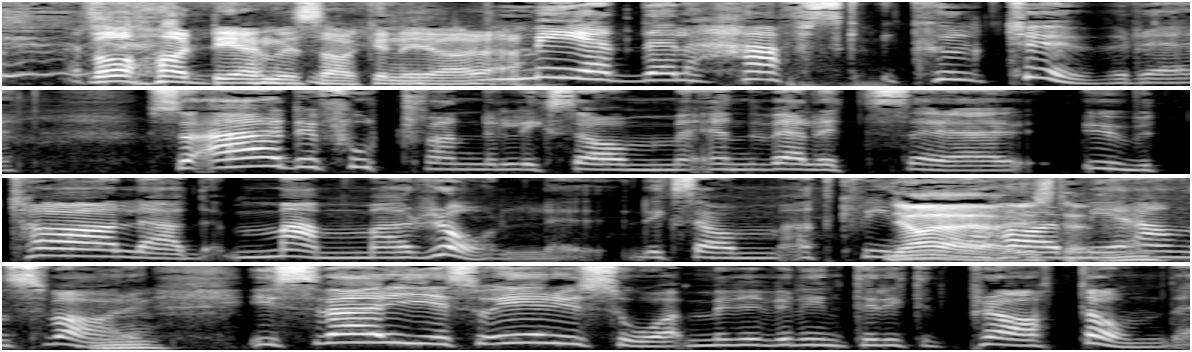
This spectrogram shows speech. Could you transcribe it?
vad har det med saken att göra? medelhavskultur så är det fortfarande liksom en väldigt så här, uttalad mammaroll. Liksom att kvinnor Ja, ja, har mer Mm. ansvar. I Sverige så är det ju så men vi vill inte riktigt prata om det.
